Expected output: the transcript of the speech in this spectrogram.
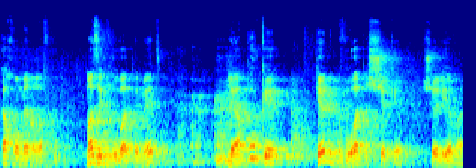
כך אומר הרב קוק. מה זה גבורת אמת? לאפוקה, כן, גבורת השקר של יוון.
